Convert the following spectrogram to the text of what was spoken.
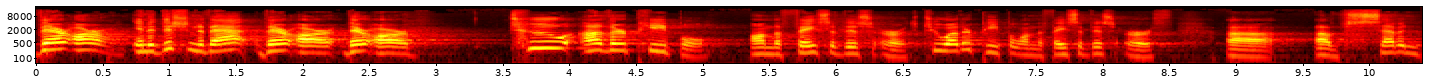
There are, in addition to that, there are, there are two other people on the face of this earth, two other people on the face of this earth, uh, of seven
